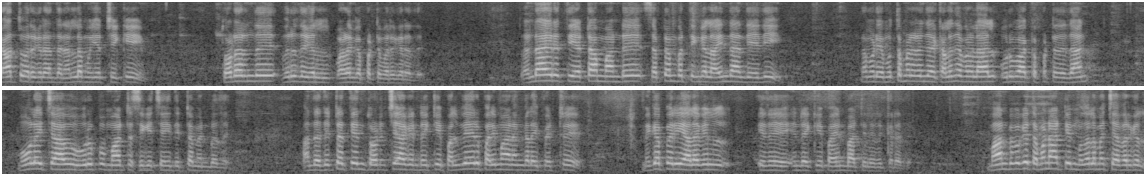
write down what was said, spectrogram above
காத்து வருகிற அந்த நல்ல முயற்சிக்கு தொடர்ந்து விருதுகள் வழங்கப்பட்டு வருகிறது. ரெண்டாயிரத்தி எட்டாம் ஆண்டு செப்டம்பர் திங்கள் ஐந்தாம் தேதி நம்முடைய முத்தமிழறிஞர் கலைஞர்களால் உருவாக்கப்பட்டது தான் மூளைச்சாவு உறுப்பு மாற்று சிகிச்சை திட்டம் என்பது. அந்த திட்டத்தின் தொடர்ச்சியாக இன்றைக்கு பல்வேறு பரிமாணங்களை பெற்று மிகப்பெரிய அளவில் இது இன்றைக்கு பயன்பாட்டில் இருக்கிறது. மாண்புமிகு தமிழ்நாட்டின் முதலமைச்சர் அவர்கள்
